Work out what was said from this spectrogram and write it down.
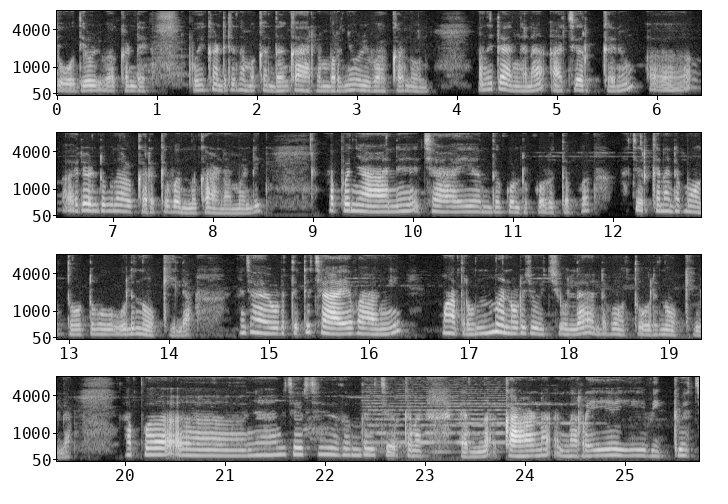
ചോദ്യം ഒഴിവാക്കണ്ടേ? പോയി കണ്ടിട്ട് നമുക്ക് എന്തെങ്കിലും കാരണം പറഞ്ഞ് ഒഴിവാക്കാൻ തോന്നും. എന്നിട്ട് അങ്ങനെ ആ ചെറുക്കനും രണ്ട് മൂന്ന് ആൾക്കാരൊക്കെ വന്ന് കാണാൻ വേണ്ടി. അപ്പോൾ ഞാൻ ചായ എന്ത് കൊണ്ട് കൊടുത്തപ്പോൾ ആ ചെറുക്കൻ എന്റെ മുഖത്തോട്ട് പോലും നോക്കിയില്ല. ഞാൻ ചായ കൊടുത്തിട്ട് ചായ വാങ്ങി മാത്രം ഒന്നും എന്നോട് ചോദിച്ചില്ല എന്റെ മുഖത്ത് പോലും നോക്കിയില്ല. അപ്പോൾ ഞാൻ വിചാരിച്ചു ഇതെന്താ ഈ ചെറുക്കനെ? എന്ന കാണാൻ നിറയെ ഈ വിഗ് വെച്ച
